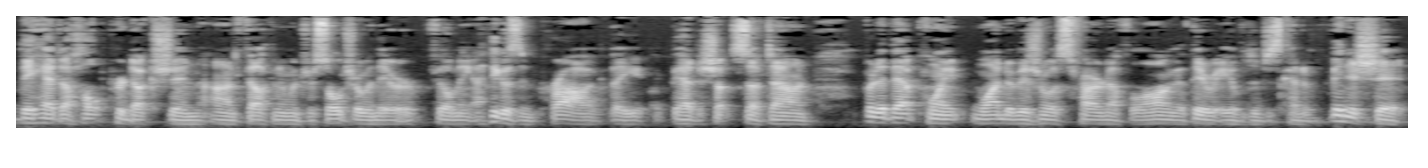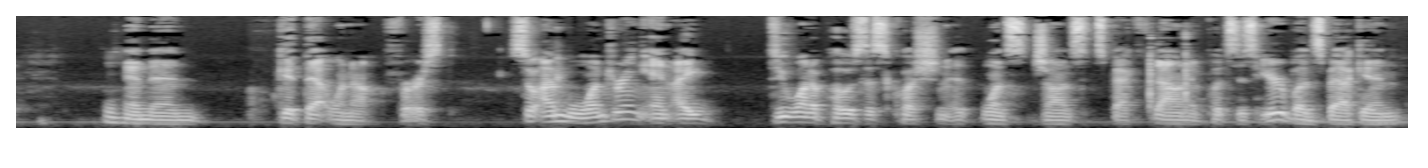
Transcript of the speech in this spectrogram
they had to halt production on Falcon and Winter Soldier when they were filming. I think it was in Prague. They like, they had to shut stuff down. But at that point, WandaVision was far enough along that they were able to just kind of finish it mm-hmm. and then get that one out first. So I'm wondering, and I do want to pose this question once John sits back down and puts his earbuds back in,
